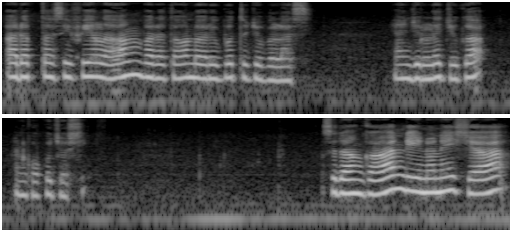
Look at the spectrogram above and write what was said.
adaptasi film pada tahun 2017 yang judulnya juga Ankoku Joshi. Sedangkan di Indonesia,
